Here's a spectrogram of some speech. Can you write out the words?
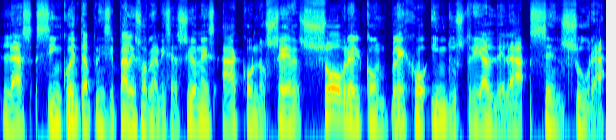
las 50 principales organizaciones a conocer sobre el complejo industrial de la censura.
